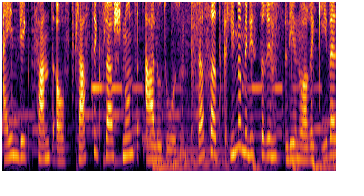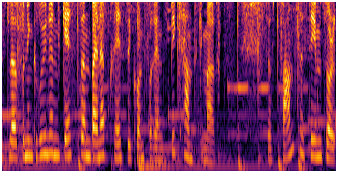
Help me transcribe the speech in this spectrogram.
Einwegpfand auf Plastikflaschen und Aludosen. Das hat Klimaministerin Leonore Gewessler von den Grünen gestern bei einer Pressekonferenz bekannt gemacht. Das Pfandsystem soll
